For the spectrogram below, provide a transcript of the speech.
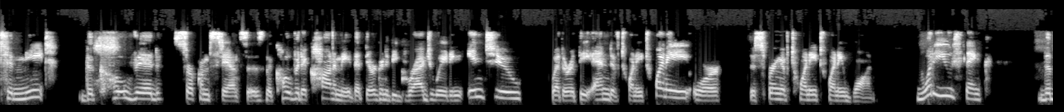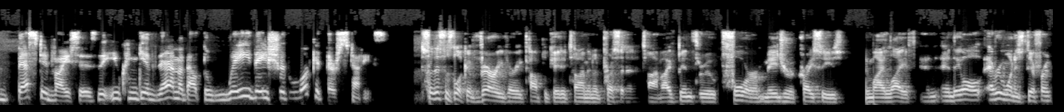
to meet the COVID circumstances, the COVID economy that they're going to be graduating into, whether at the end of 2020 or the spring of 2021. What do you think the best advice is that you can give them about the way they should look at their studies? So this is look a very very complicated time and unprecedented time. I've been through four major crises in my life and and they all everyone is different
